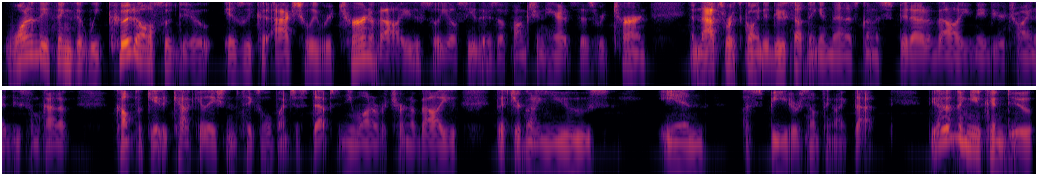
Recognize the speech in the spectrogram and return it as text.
One of the things that we could also do is we could actually return a value. So you'll see there's a function here that says return. And that's where it's going to do something and then it's going to spit out a value. Maybe you're trying to do some kind of complicated calculation that takes a whole bunch of steps and you want to return a value that you're going to use in a speed or something like that. The other thing you can do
